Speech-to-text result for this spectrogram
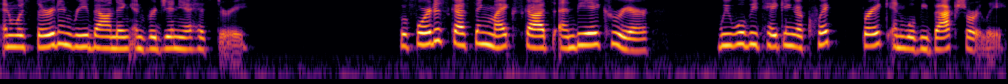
and was third in rebounding in Virginia history. Before discussing Mike Scott's NBA career, we will be taking a quick break and we'll be back shortly.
